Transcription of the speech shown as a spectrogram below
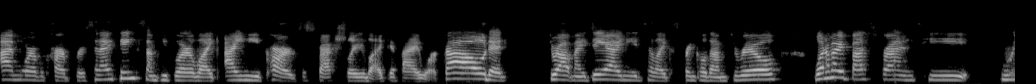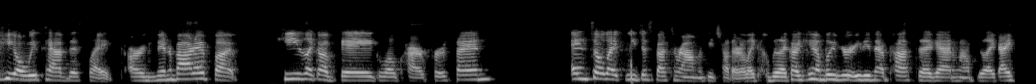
I'm more of a carb person. I think some people are like, I need carbs, especially like if I work out and throughout my day, I need to like sprinkle them through. One of my best friends, he, we always have this like argument about it, but he's like a big low carb person. And so like we just mess around with each other. Like he'll be like, I can't believe you're eating that pasta again. And I'll be like, I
